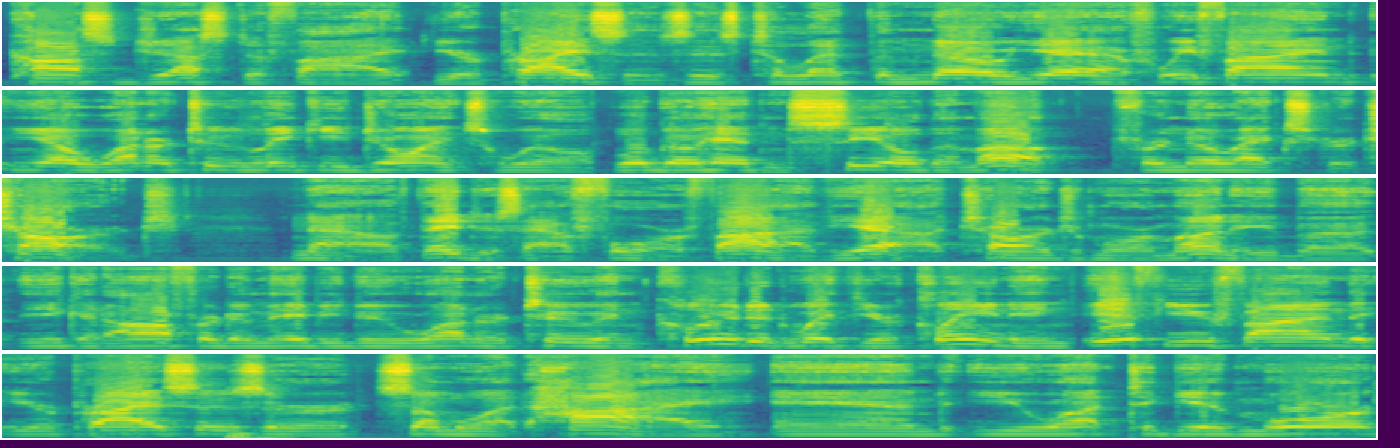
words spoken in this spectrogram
cost justify your prices is to let them know, yeah, if we find, you know, one or two leaky joints, we'll we'll go ahead and seal them up for no extra charge. Now, if they just have four or five, yeah, charge more money, but you could offer to maybe do one or two included with your cleaning if you find that your prices are somewhat high and you want to give more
